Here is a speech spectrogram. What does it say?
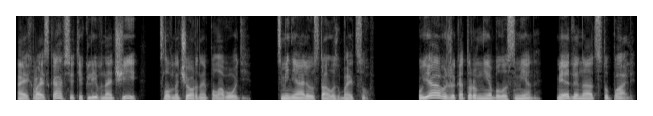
А их войска все текли в ночи, словно черное половодье сменяли усталых бойцов. Куявы же, которым не было смены, медленно отступали.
